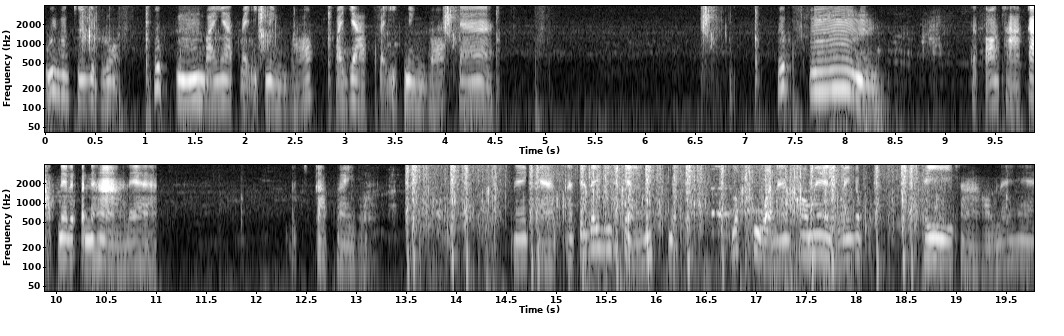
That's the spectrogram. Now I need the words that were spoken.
อุ้ยเมื่อกี้เก็บล่วงปึ๊บอืมประหยัดไปอีกหนึ่งบล็อกประหยัดไปอีกหนึ่งบล็อกจ้าปึ๊บอืมแต่ตอนขากลับเนี่ยเลยปัญหาเนี่ยฮะกลับไงวะแน่ครับอาจจะได้ยินเสียงแบบรบกวนนะพ่อแม่หรือไม่ก็ พี่สาวนะฮะ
